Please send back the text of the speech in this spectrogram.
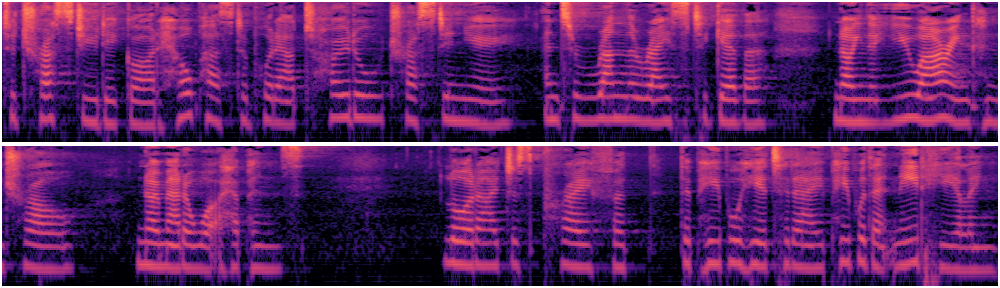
to trust you, dear God. Help us to put our total trust in you and to run the race together, knowing that you are in control no matter what happens. Lord, I just pray for the people here today, people that need healing,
